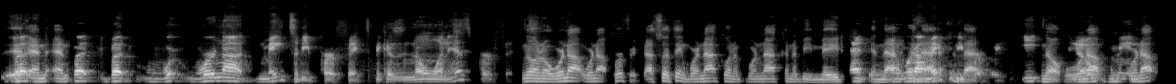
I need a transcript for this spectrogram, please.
but, and and but but we're, we're not made to be perfect because no one is perfect no no we're not we're not perfect that's the thing we're not going to we're not going to be made and, in that we're not that, made to be that. perfect no we're know, not I mean, we're not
